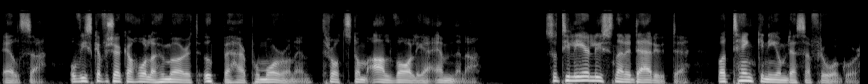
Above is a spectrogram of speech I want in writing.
Elsa. Och vi ska försöka hålla humöret uppe här på morgonen, trots de allvarliga ämnena. Så till er lyssnare där ute, vad tänker ni om dessa frågor?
